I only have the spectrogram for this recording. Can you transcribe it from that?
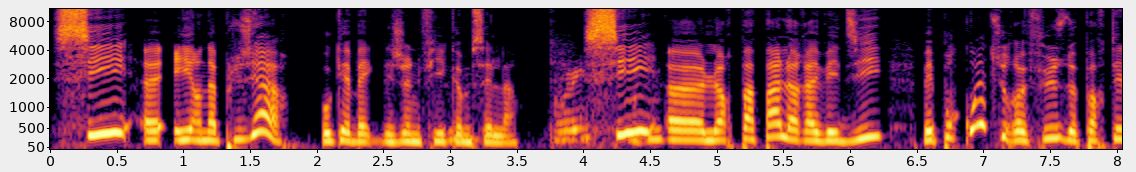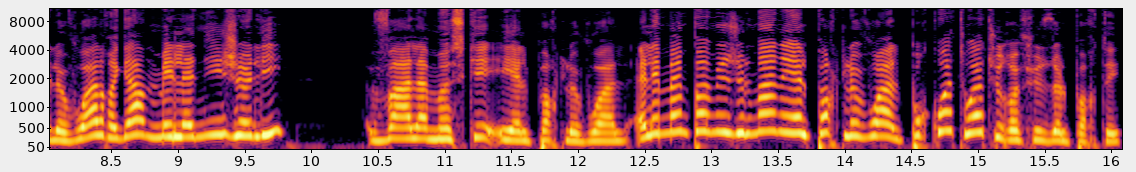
si, euh, et il y en a plusieurs au Québec, des jeunes filles comme mhm. celle-là, si mhm. leur papa leur avait dit, mais pourquoi tu refuses de porter le voile? Regarde, Mélanie Jolie va à la mosquée et elle porte le voile. Elle est même pas musulmane et elle porte le voile. Pourquoi toi tu refuses de le porter?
